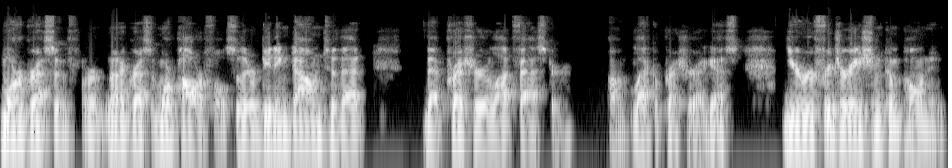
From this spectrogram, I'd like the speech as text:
more aggressive or not aggressive, more powerful. So they're getting down to that that pressure a lot faster. Uh, lack of pressure, I guess. Your refrigeration component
